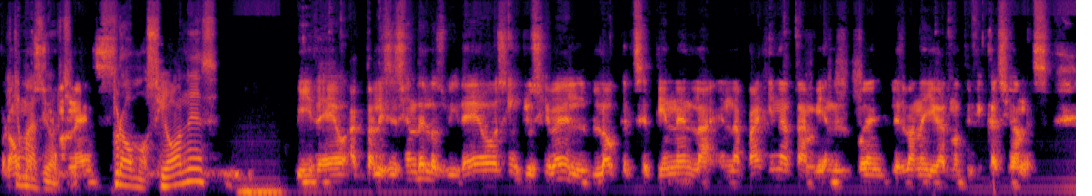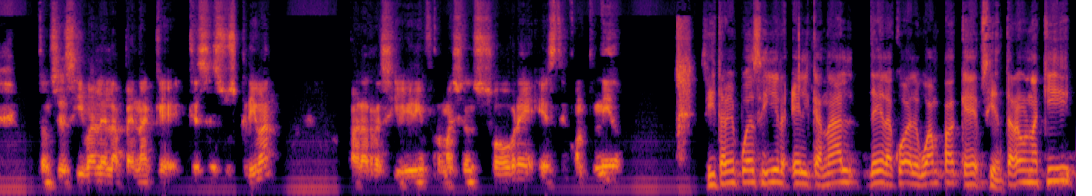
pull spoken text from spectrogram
promociones, promociones, video, actualización de los videos, inclusive el blog que se tiene en la, en la página también les, pueden, les van a llegar notificaciones. Entonces sí vale la pena que, que se suscriban para recibir información sobre este contenido. Sí, también puedes seguir el canal de la Cueva del Guampa, que si entraron aquí,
